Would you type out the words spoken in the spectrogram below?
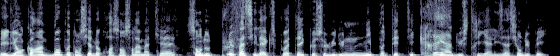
Et il y a encore un beau potentiel de croissance en la matière, sans doute plus facile à exploiter que celui d'une hypothétique réindustrialisation du pays.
